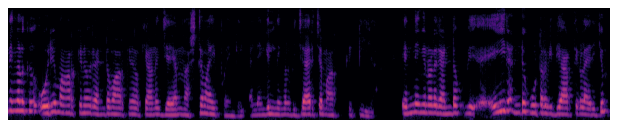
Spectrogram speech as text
നിങ്ങൾക്ക് ഒരു മാർക്കിനോ രണ്ട് മാർക്കിനോ ഒക്കെയാണ് ജയം നഷ്ടമായി പോയെങ്കിൽ അല്ലെങ്കിൽ നിങ്ങൾ വിചാരിച്ച മാർക്ക് കിട്ടിയില്ല എന്നിങ്ങനെയുള്ള രണ്ട് ഈ രണ്ട് കൂട്ടർ വിദ്യാർത്ഥികളായിരിക്കും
